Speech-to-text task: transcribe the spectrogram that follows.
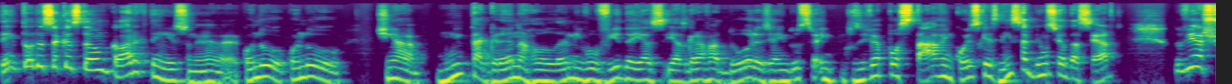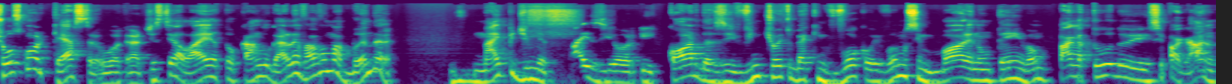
tem toda essa questão, claro que tem isso, né? Quando, quando tinha muita grana rolando envolvida e as, e as gravadoras e a indústria, inclusive, apostavam em coisas que eles nem sabiam se ia dar certo. Tu via shows com orquestra, o artista ia lá, ia tocar no lugar, levava uma banda naipe de metais e, e, cordas e 28 backing vocal e vamos embora e não tem, vamos paga tudo e se pagar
